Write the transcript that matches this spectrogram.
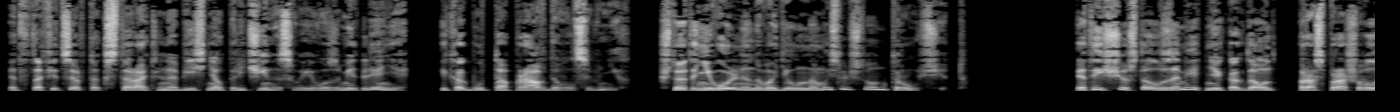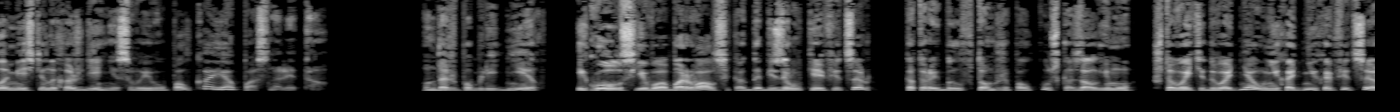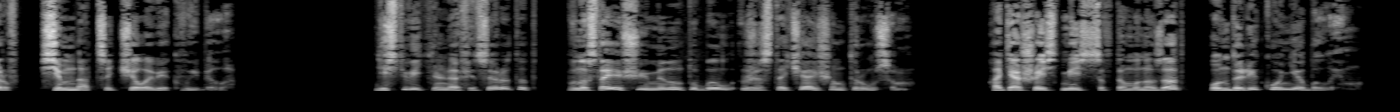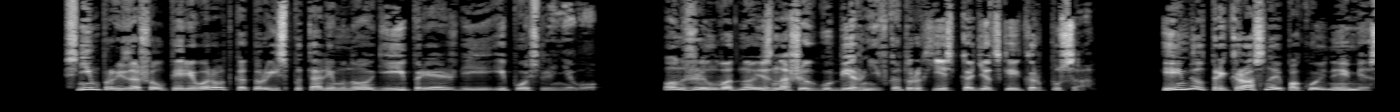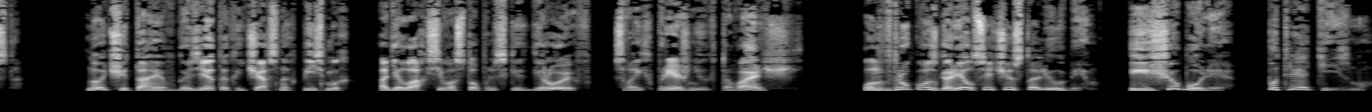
Этот офицер так старательно объяснял причины своего замедления и как будто оправдывался в них, что это невольно наводило на мысль, что он трусит. Это еще стало заметнее, когда он расспрашивал о месте нахождения своего полка и опасно ли там. Он даже побледнел, и голос его оборвался, когда безрукий офицер, который был в том же полку, сказал ему, что в эти два дня у них одних офицеров семнадцать человек выбило. Действительно, офицер этот в настоящую минуту был жесточайшим трусом, хотя шесть месяцев тому назад он далеко не был им. С ним произошел переворот, который испытали многие и прежде, и после него. Он жил в одной из наших губерний, в которых есть кадетские корпуса, и имел прекрасное покойное место. Но, читая в газетах и частных письмах о делах севастопольских героев, своих прежних товарищей, он вдруг возгорелся честолюбием и еще более патриотизмом.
